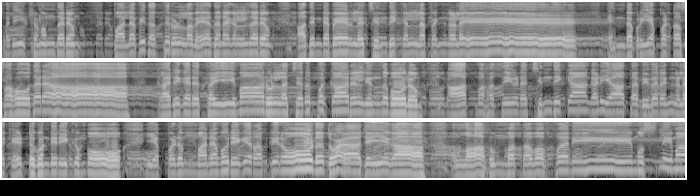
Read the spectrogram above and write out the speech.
പരീക്ഷണം തരും പല വിധത്തിലുള്ള വേദനകൾ തരും അതിന്റെ പേരിൽ ചിന്തിക്കല്ല പെങ്ങളെ. എന്റെ പ്രിയപ്പെട്ട സഹോദരാ കരുകരുത്ത ഈമാനുള്ള ചെറുപ്പക്കാരിൽ നിന്ന് പോലും ആത്മഹത്യയുടെ ചിന്തിക്കാൻ കഴിയാത്ത വിവരങ്ങൾ കേട്ടുകൊണ്ടിരിക്കുമ്പോ എപ്പോഴും മനമുരുകി റബ്ബിനോട് ചെയ്യുക. അള്ളാഹുമ്മ മുസ്ലിമാ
